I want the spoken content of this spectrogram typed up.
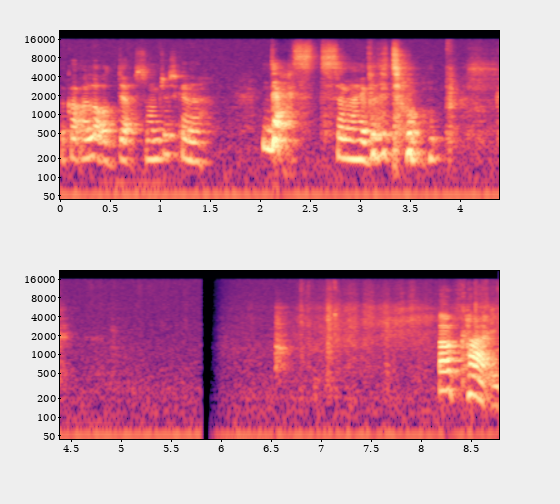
I got a lot of dust so I'm just going to dust some over the top. Okay,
